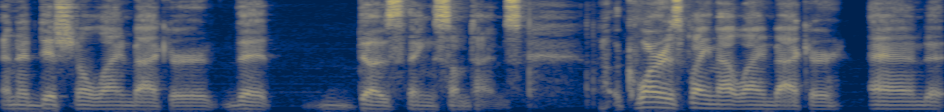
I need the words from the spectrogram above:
an additional linebacker that does things sometimes. Okwara is playing that linebacker and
